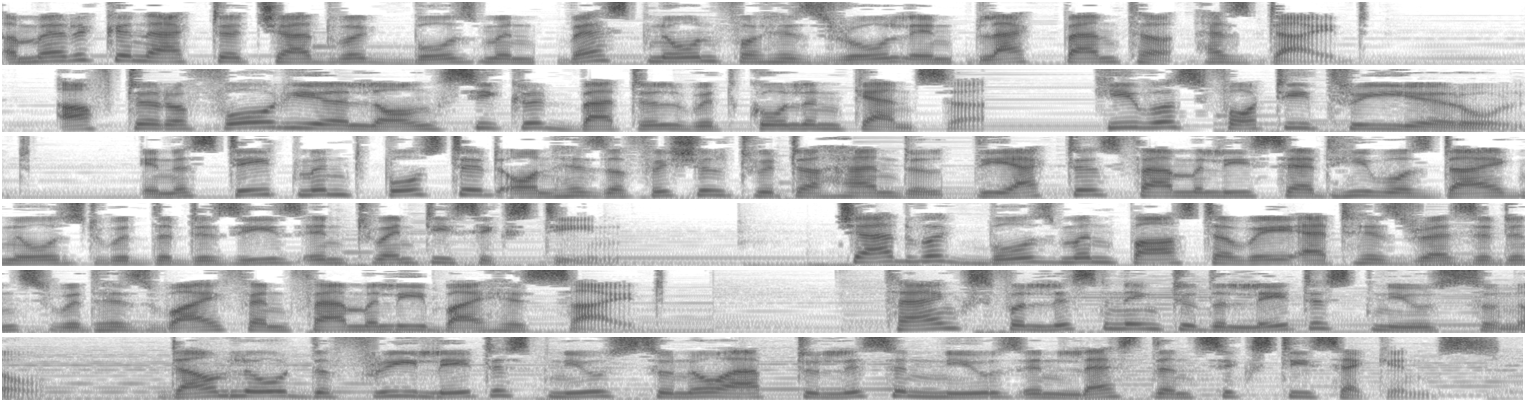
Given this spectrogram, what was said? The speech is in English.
American actor Chadwick Boseman, best known for his role in Black Panther, has died. After a four-year-long secret battle with colon cancer. He was 43 year old. In a statement posted on his official Twitter handle, the actor's family said he was diagnosed with the disease in 2016. Chadwick Boseman passed away at his residence with his wife and family by his side. Thanks for listening to the latest news Suno. Download the free latest news Suno app to listen news in less than 60 seconds.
